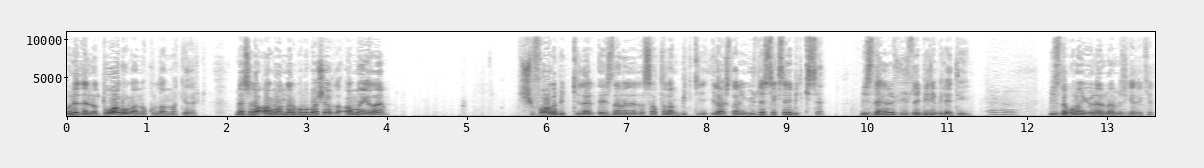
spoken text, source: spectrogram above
Bu nedenle doğal olanı kullanmak gerekir. Mesela Almanlar bunu başardı. Almanya'da şifalı bitkiler eczanelerde satılan bitki ilaçların yüzde sekseni bitkisel. Bizde henüz yüzde biri bile değil. Biz de buna yönelmemiz gerekir.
